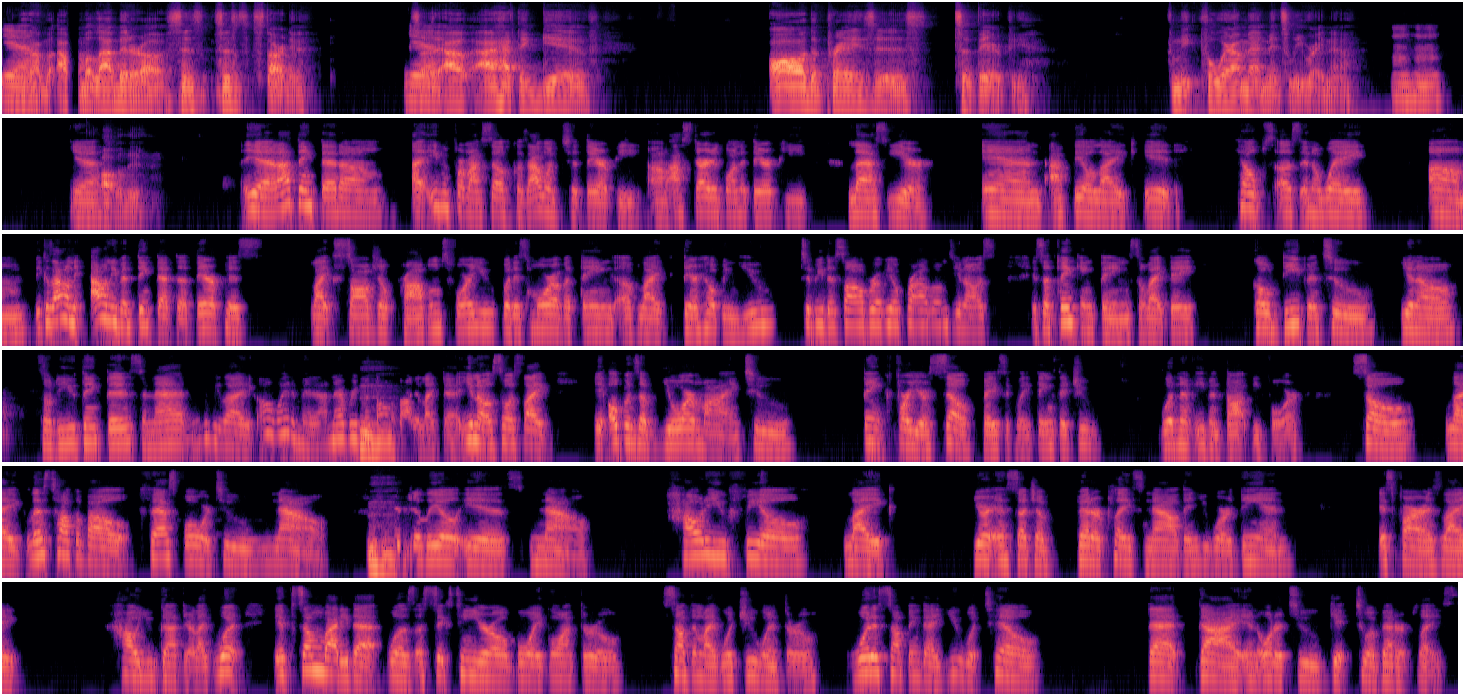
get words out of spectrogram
Yeah, I'm, I'm a lot better off since since starting. Yeah, so I I have to give all the praises to therapy for me for where I'm at mentally right now. Mm-hmm. Yeah. All of it. Yeah, and I think that um I even for myself, because I went to therapy. Um, I started going to therapy last year, and I feel like it helps us in a way. Um, because I don't I don't even think that the therapist like solves your problems for you, but it's more of a thing of like they're helping you to be the solver of your problems. You know, it's it's a thinking thing. So like they go deep into, you know, so do you think this and that? And you'd be like, oh, wait a minute, I never even mm. thought about it like that. You know, so it's like it opens up your mind to think for yourself, basically, things that you wouldn't have even thought before. So, like, let's talk about fast forward to now. Mm-hmm. Where Jaleel is now. How do you feel like you're in such a better place now than you were then as far as like how you got there like what if somebody that was a 16 year old boy going through something like what you went through what is something that you would tell that guy in order to get to a better place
